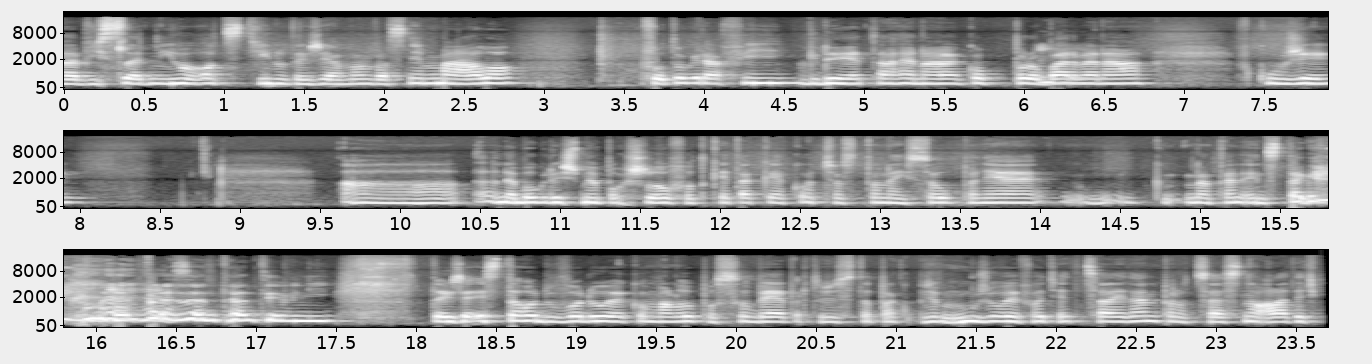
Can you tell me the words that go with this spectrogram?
eh, výsledného odstínu, takže já mám vlastně málo fotografií, kdy je ta hena jako probarvená v kůži. A nebo když mi pošlou fotky, tak jako často nejsou úplně na ten Instagram reprezentativní. Takže i z toho důvodu jako maluju po sobě, protože si to pak že můžu vyfotit celý ten proces, no ale teď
